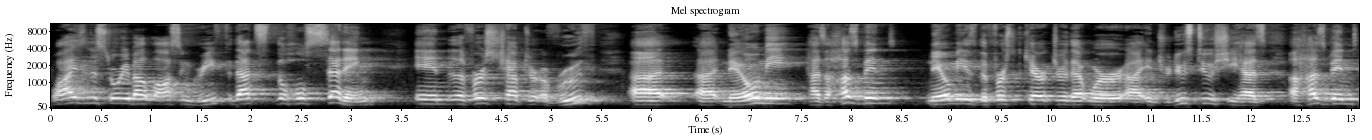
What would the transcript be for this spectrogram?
Why is it a story about loss and grief? That's the whole setting in the first chapter of Ruth. Uh, uh, Naomi has a husband. Naomi is the first character that we're uh, introduced to. She has a husband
